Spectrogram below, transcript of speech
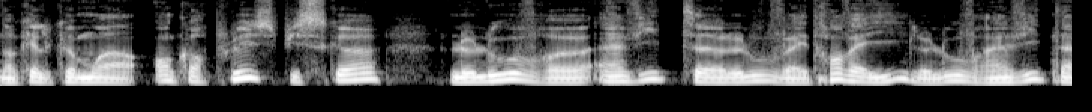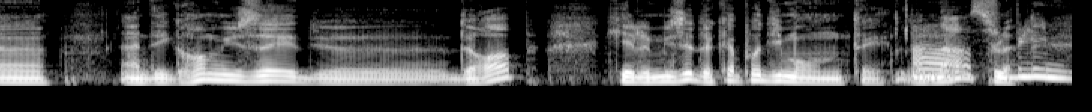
dans quelques mois encore plus, puisque le Louvre euh, invite, euh, le Louvre va être envahi, le Louvre invite un, un des grands musées d'Europe, qui est le musée de Capodimonte, de oh, Naples. Sublime.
